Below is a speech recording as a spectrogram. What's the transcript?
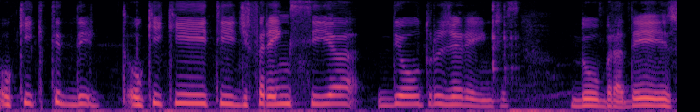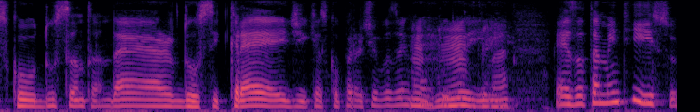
O que que te, o que que te diferencia de outros gerentes? Do Bradesco, do Santander, do Cicred, que as cooperativas vêm com Uhum, tudo aí, né? É exatamente isso.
